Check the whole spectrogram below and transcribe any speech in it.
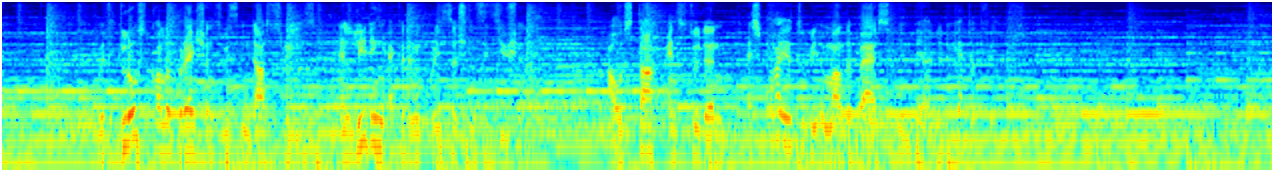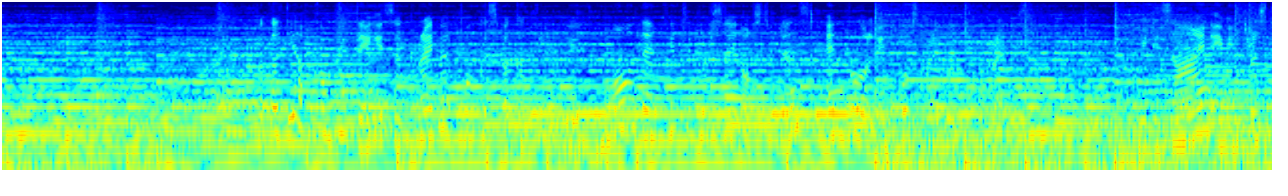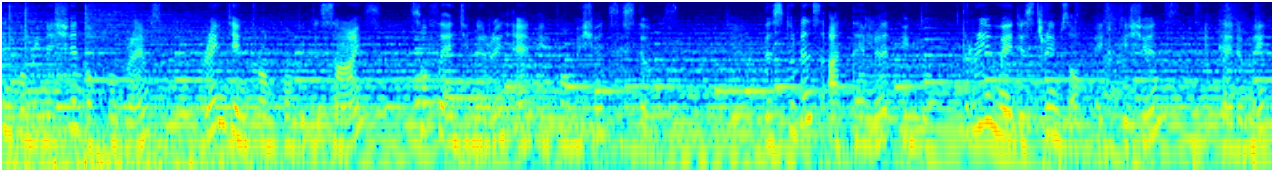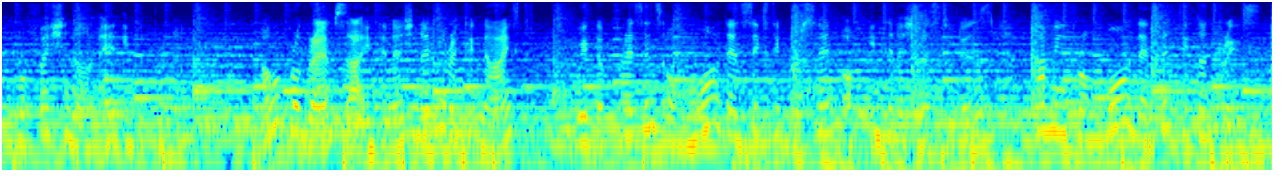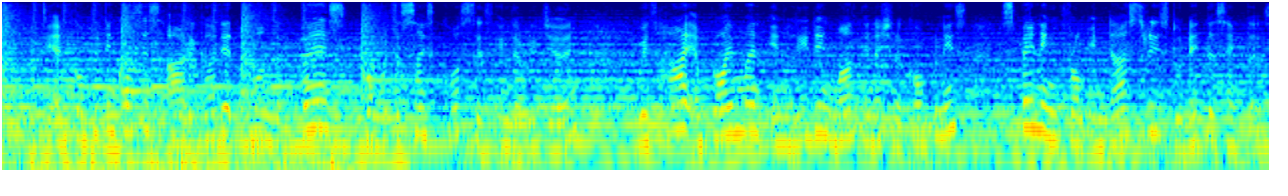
With close collaborations with industries and leading academic research institutions, our staff and students aspire to be among the best in their dedicated fields. Faculty of Computing is a graduate-focused faculty with more than 50% of students ranging from computer science, software engineering and information systems. The students are tailored into three major streams of education academic, professional, and entrepreneurial. Our programs are internationally recognized with the presence of more than 60% of international students coming from more than 30 countries. UTM computing courses are regarded among the best computer science courses in the region with high employment in leading multinational companies spanning from industries to data centers.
